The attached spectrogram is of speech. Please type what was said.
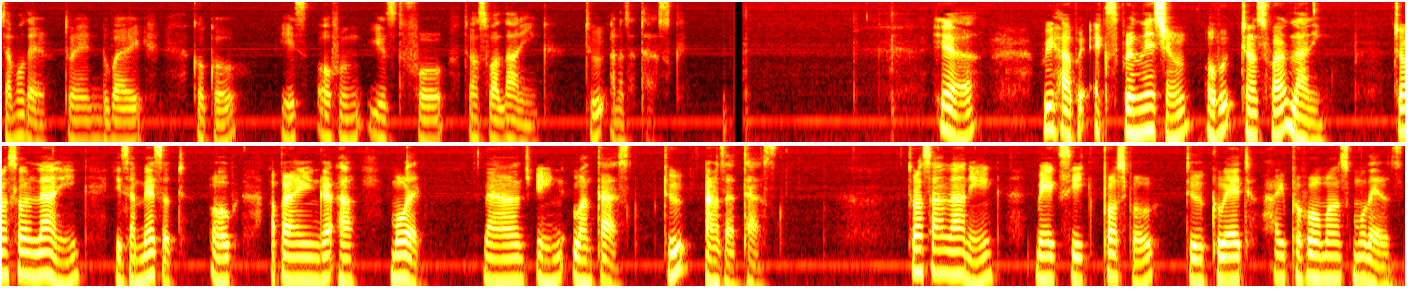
the model trained by Coco is often used for transfer learning to another task. Here, we have explanation of transfer learning. Transfer learning is a method of applying a model learned in one task to another task. Transfer learning makes it possible to create high-performance models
